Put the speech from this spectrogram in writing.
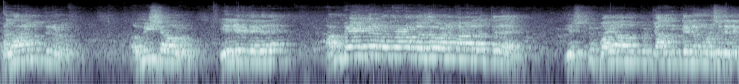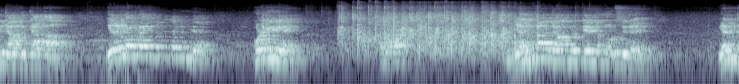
ಪ್ರಧಾನಮಂತ್ರಿಗಳು. ಅಮಿತ್ ಶಾ ಅವರು ಏನ್ ಹೇಳ್ತಾ ಇದ್ದಾರೆ? ಅಂಬೇಡ್ಕರ್ ಬಂದ್ರು ಬದಲಾವಣೆ ಎಷ್ಟು ಭಯ ಮತ್ತು ಜಾಗೃತಿಯನ್ನು ಮೂಡಿಸಿದೆ ನಿಮ್ ಜಾಗೃತಿ ಜಾತ. ಎರಡನೇ ಪ್ರೈಸ್ ಬಂದಿದೆ ನಿಮ್ಗೆ. ಕೊಡಗಿಗೆ? ಎಂತ ಜಾಗೃತಿಯನ್ನು ಮೂಡಿಸಿದೆ? ಎಂಥ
